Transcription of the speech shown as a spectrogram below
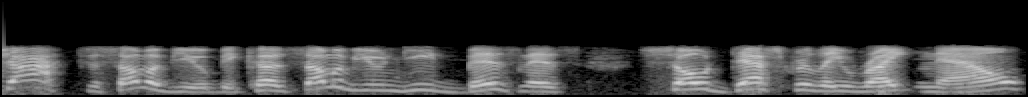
shock to some of you because some of you need business so desperately right now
